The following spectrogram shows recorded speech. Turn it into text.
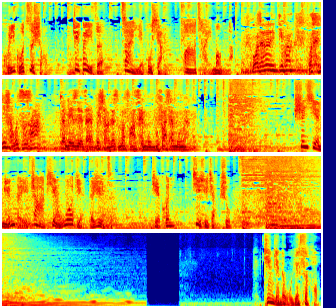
回国自首，这辈子再也不想发财梦了。我在那个地方，我曾经想过自杀，这辈子也再也不想着什么发财梦不发财梦了。深陷缅北诈骗窝点的日子，铁坤继续讲述。今年的五月四号，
